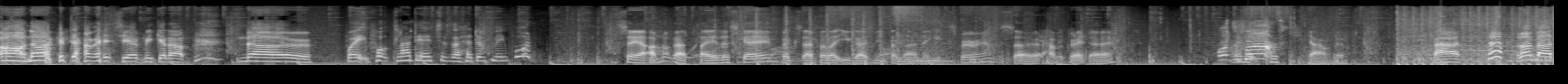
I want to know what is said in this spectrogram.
Oh no! Damn it! She had me get up. No. Wait, what gladiators ahead of me? What? So yeah, I'm not gonna play this game because I feel like you guys need the learning experience. So have a great day. What the fuck? She downed him. He's bad. and I'm bad.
